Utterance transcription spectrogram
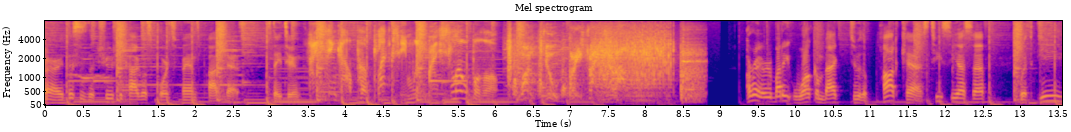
All right, this is the True Chicago Sports Fans Podcast. Stay tuned. I think I'll perplex him with my slow ball. One, two, three strikes, you're out. All right, everybody, welcome back to the podcast TCSF with E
